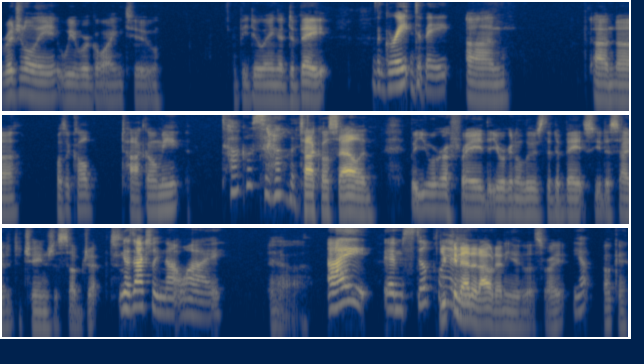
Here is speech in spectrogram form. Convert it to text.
Originally, we were going to be doing a debate The great debate. on on uh what's it called? Taco meat, Taco salad. taco salad. But you were afraid that you were going to lose the debate, so you decided to change the subject. That's actually not why. Yeah. I am still planning. You can edit out any of this, right? Yep. Okay.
